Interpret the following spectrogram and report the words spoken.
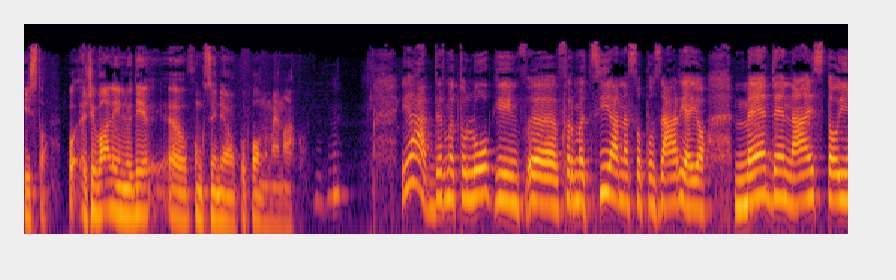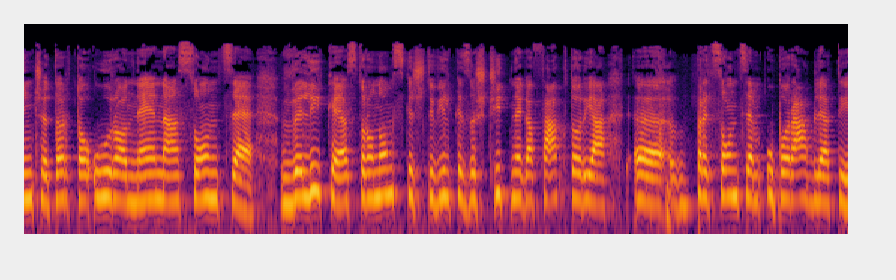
isto. Živali in ljudje uh, funkcionirajo popolnoma enako. Ja, dermatologi in e, farmacija nas opozarjajo med 11 in 4 uro ne na sonce, velike astronomske številke zaščitnega faktorja e, pred soncem uporabljati.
